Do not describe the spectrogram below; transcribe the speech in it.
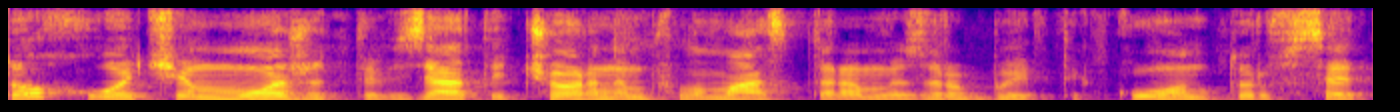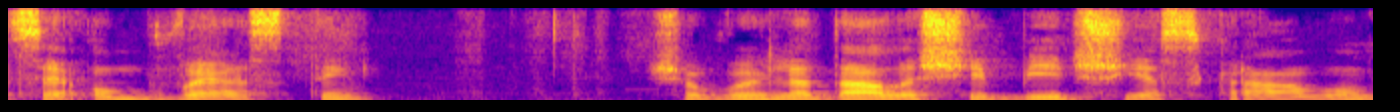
Хто хоче, можете взяти чорним фломастером і зробити контур, все це обвести, щоб виглядало ще більш яскраво.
